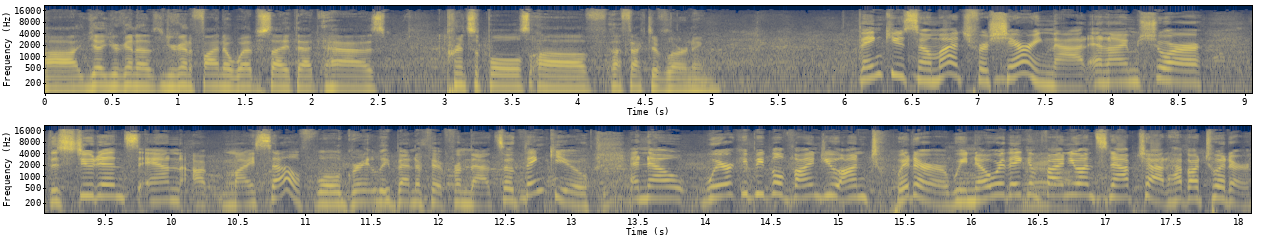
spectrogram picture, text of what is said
uh, yeah you're gonna you're gonna find a website that has principles of effective learning. Thank you so much for sharing that. And I'm sure the students and uh, myself will greatly benefit from that. So thank you. And now, where can people find you on Twitter? We know where they can find you on Snapchat. How about Twitter?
